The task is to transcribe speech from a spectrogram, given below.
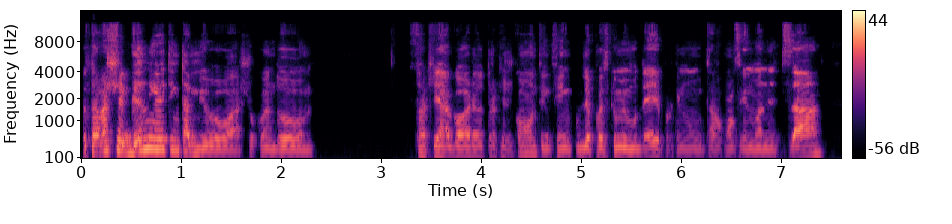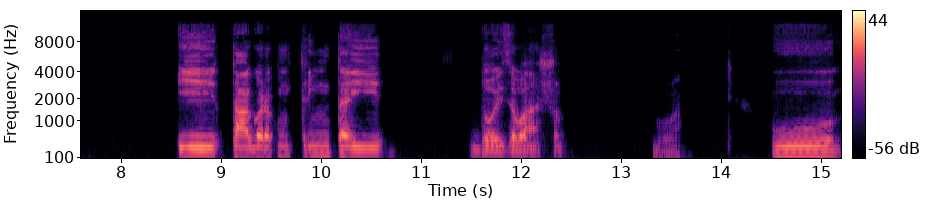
Eu tava chegando em 80 mil, eu acho, quando. Só que agora eu troquei de conta, enfim, depois que eu me mudei, porque não tava conseguindo monetizar. E tá agora com 32, eu acho. Boa. O...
